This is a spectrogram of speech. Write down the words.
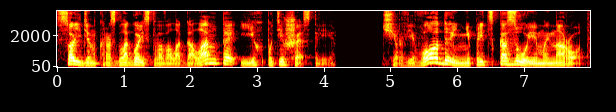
Сольдинг разглагольствовал о Галанте и их путешествии. Червеводы – непредсказуемый народ.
